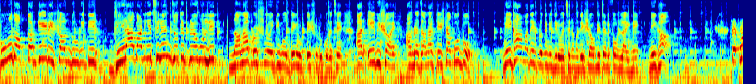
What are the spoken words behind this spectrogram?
বন দপ্তরকে রেশন দুর্নীতির ডেরা বানিয়েছিলেন জ্যোতিপ্রিয় মল্লিক। নানা প্রশ্ন ইতিমধ্যেই উঠতে শুরু করেছে। আর এ বিষয়ে আমরা জানার চেষ্টা করব। মেঘা আমাদের প্রতিনিধি রয়েছেন আমাদের সঙ্গে টেলিফোন লাইনে। মেঘা দেখো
